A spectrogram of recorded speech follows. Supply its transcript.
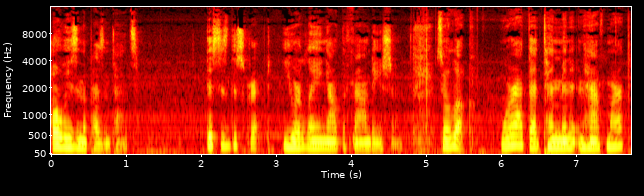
always in the present tense. This is the script. You are laying out the foundation. So, look, we're at that 10 minute and a half mark.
